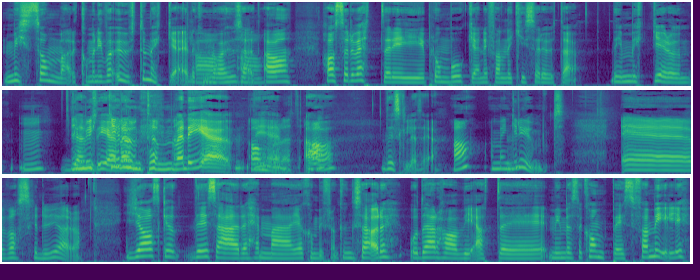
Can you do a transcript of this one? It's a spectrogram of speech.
midsommar, kommer ni vara ute mycket eller kommer Ja, ni vara i huset? ja. Ja. Ha servetter i plånboken ifall ni kissar ute. Det är mycket runt Mm. Det är den mycket delen. runt en... Men det är... Det är Området, ja. ja. det skulle jag säga. Ja, ja, men Mm. grymt. Eh, vad ska du göra? Jag ska, det är så här hemma, jag kommer från Kungsör och där har vi att eh, min bästa kompis familj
